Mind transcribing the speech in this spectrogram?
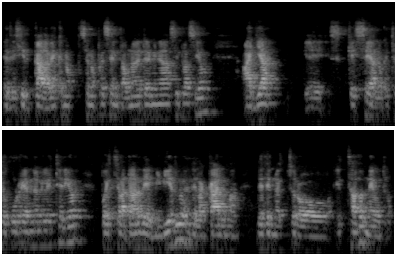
Es decir, cada vez que se nos presenta una determinada situación, allá que sea lo que esté ocurriendo en el exterior, pues tratar de vivirlo desde la calma, desde nuestro estado neutro.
